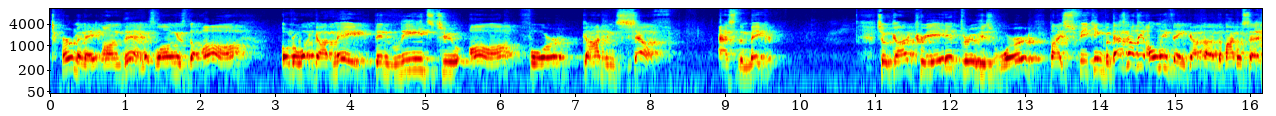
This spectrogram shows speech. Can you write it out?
terminate on them, as long as the awe over what God made then leads to awe for God Himself as the Maker. So God created through His Word by speaking, but that's not the only thing God, uh, the Bible says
